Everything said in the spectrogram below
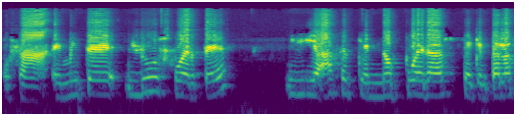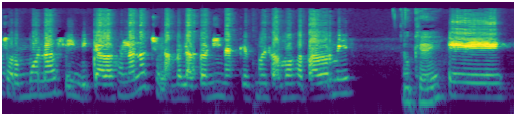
o sea, emite luz fuerte y hace que no puedas secretar las hormonas indicadas en la noche, la melatonina, que es muy famosa para dormir. Okay. Eh,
